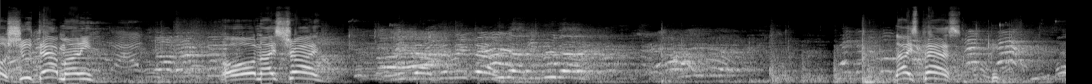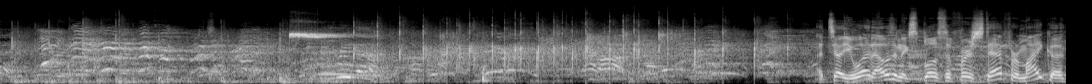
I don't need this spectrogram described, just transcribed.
Oh, shoot that money. Oh, nice try. Rebound, good rebound. Nice pass. I tell you what, that was an explosive first step for Micah.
